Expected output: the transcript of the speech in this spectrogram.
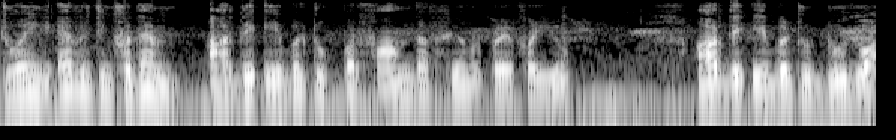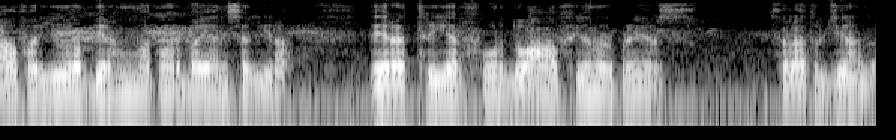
doing everything for them. Are they able to perform the funeral prayer for you? Are they able to do dua for you? Rabbi rahmat bayani sagira. There are three or four dua funeral prayers. Salatul janaza.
